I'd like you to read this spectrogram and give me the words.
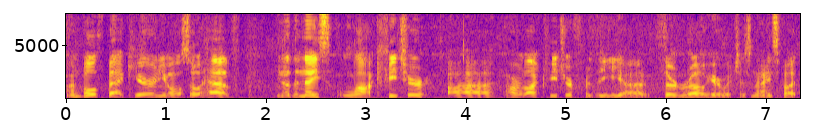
on both back here and you also have you know the nice lock feature uh, power lock feature for the uh, third row here which is nice but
